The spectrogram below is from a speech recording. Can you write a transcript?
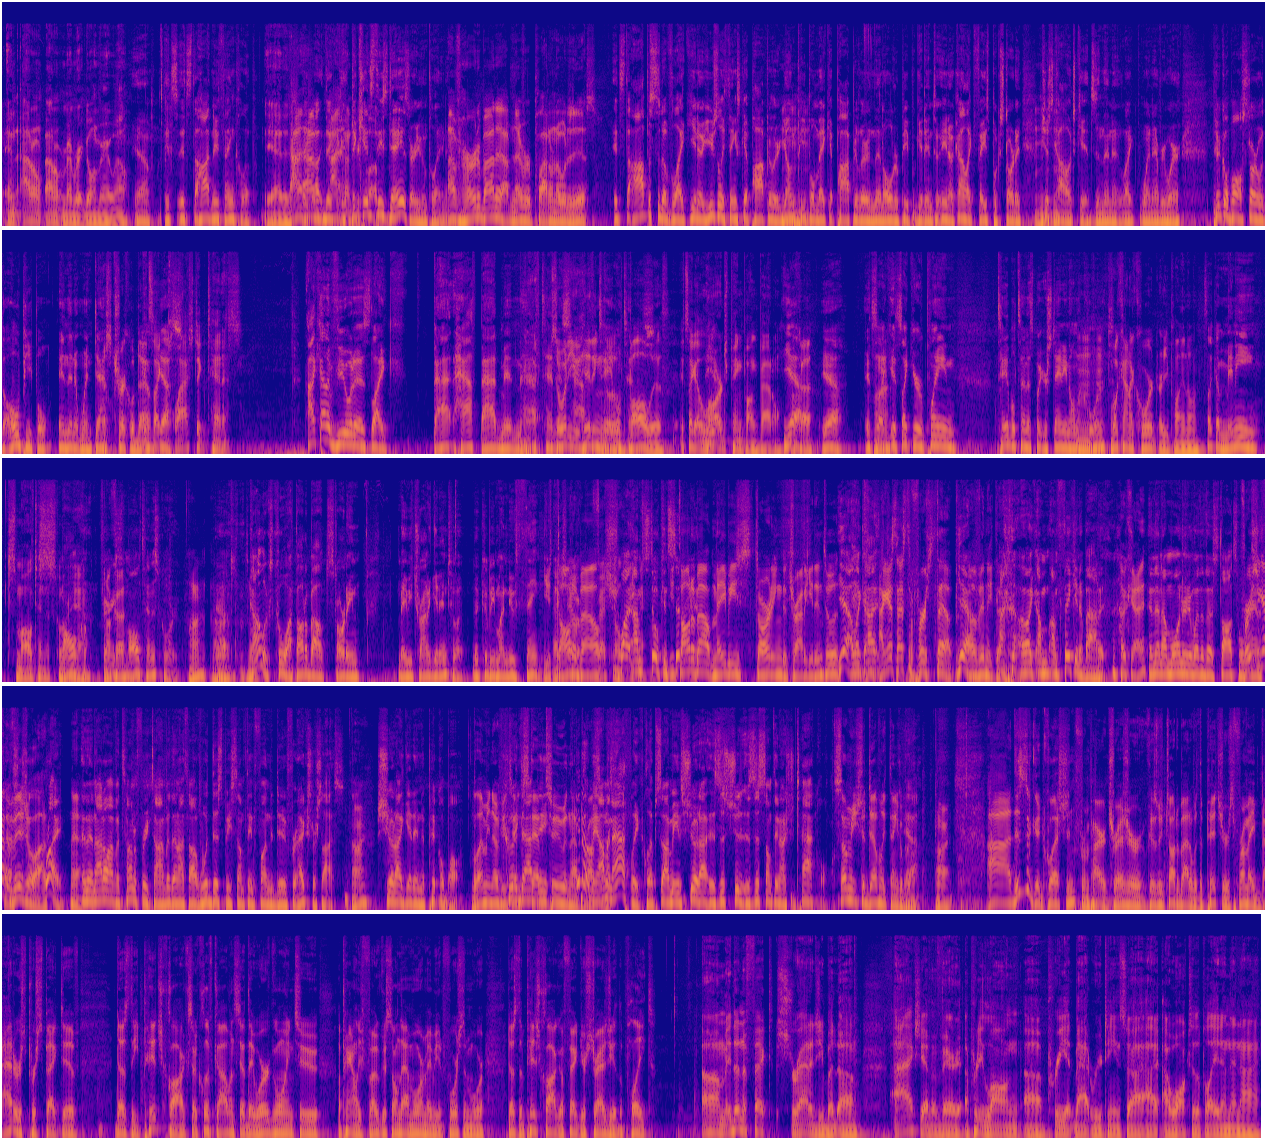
and I don't I don't remember it going very well. Yeah, it's it's the hot new thing, Clip. Yeah, it is. I- I- the, I- the country kids club. these days are even playing it. I've heard about it. I've never. Pl- I don't know what it is. It's the opposite of like you know usually things get popular, young Mm-hmm. people make it popular, and then older people get into it. You know, kind of like Facebook started just Mm-hmm. college kids, and then it like went everywhere. Pickleball started with the old people, and then it went down. It's trickled down. it's like Yes. plastic tennis. I kind of view it as like bat half badminton, half Yeah. tennis. so what are you hitting the table tennis. ball with? It's like a large ping pong paddle. Yeah, Okay. yeah. It's like right. it's like you're playing table tennis, but you're standing on the Mm-hmm. court. What kind of court are you playing on? It's like a mini, Small tennis small, court. Yeah. very Okay. small tennis court. All right. Yeah. Well, It kind of looks cool. I thought about starting, maybe trying to get into it. It could be my new thing. You Actually, thought about professional Why league I'm still considering. you considering. thought it. about maybe starting to try to get into it. Yeah, like I- I guess that's the first step. yeah of anything. like I'm, I'm thinking about it, okay. and then I'm wondering whether those thoughts will. First you gotta visualize. right? Yeah. And then I don't have a ton of free time, but then I thought, would this be something fun to do for exercise? All right. Should I get into pickleball? Let me know if you Could take step be, two in that You know process. me, I'm an athlete, clip. So I mean, should I? Is this should, is this something I should tackle? Something you should definitely think about. All right. Uh, this is a good question from Pirate Treasure because we've talked about it with the pitchers. From a batter's perspective, does the pitch clock, so Cliff Godwin said they were going to apparently focus on that more, maybe enforce it more. Does the pitch clock affect your strategy at the plate? Um, it doesn't affect strategy, but um, I actually have a very a pretty long uh, pre at bat routine. So I, I, I walk to the plate and then I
